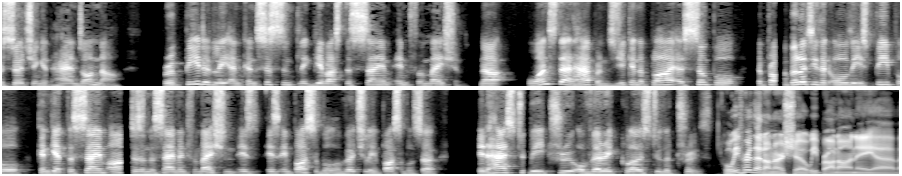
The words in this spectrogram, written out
researching it hands on now, repeatedly and consistently give us the same information. Now, once that happens, you can apply a simple the probability that all these people can get the same answers and the same information is is impossible or virtually impossible. So it has to be true or very close to the truth. Well, we've heard that on our show. We brought on a uh,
